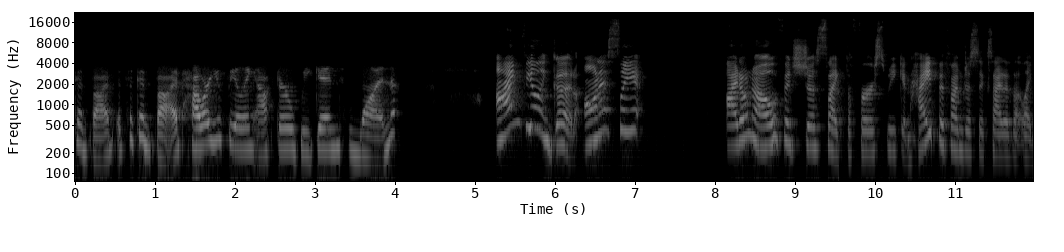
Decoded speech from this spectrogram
a good vibe. It's a good vibe. How are you feeling after weekend one? I'm feeling good. Honestly, I don't know if it's just like the first week in hype, if I'm just excited that like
